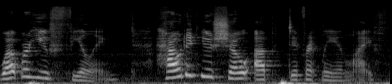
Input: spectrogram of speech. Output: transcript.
What were you feeling? How did you show up differently in life?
